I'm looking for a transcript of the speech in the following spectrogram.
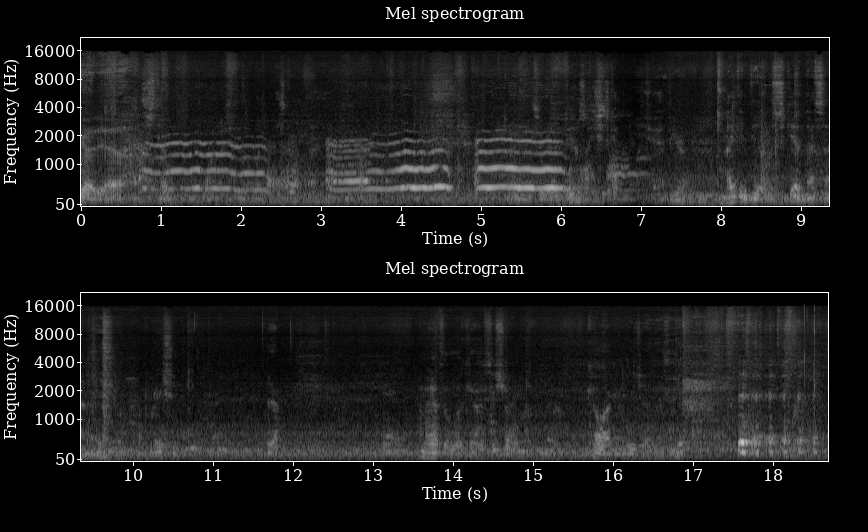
good, yeah. Just don't want to feel It feels like she's getting much happier. I can deal with skin, that's not an issue, operation. Yeah. I'm gonna have to look, I have to show uh, Kelly, I'm gonna you.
